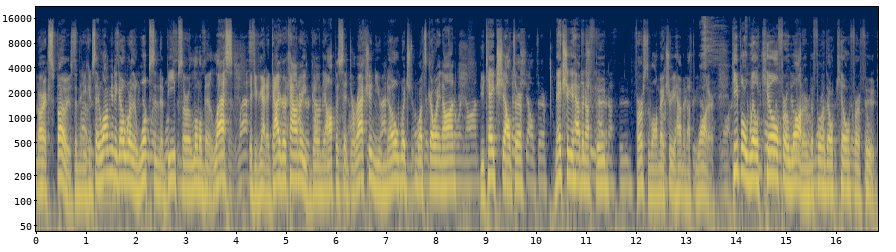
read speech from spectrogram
are exposed. And then you can say, well, I'm going to go where the whoops and the beeps are a little bit less. If you've got a Geiger counter, you can go in the opposite direction. You know which what's going on. You take shelter. Make sure you have enough food. First of all, make sure you have enough water. People will kill for water before they'll kill for food.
